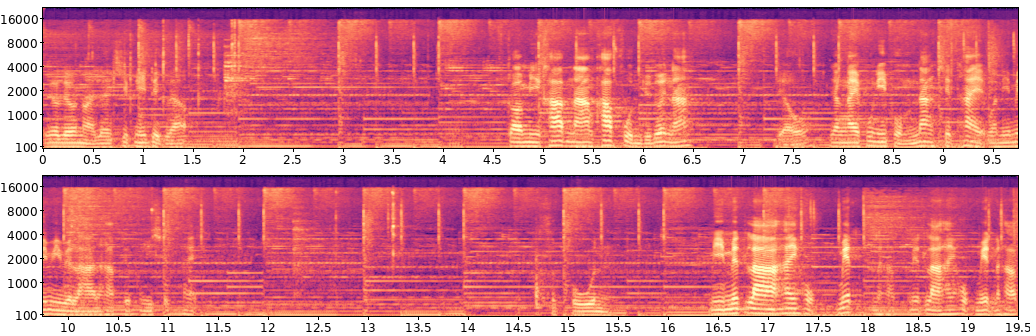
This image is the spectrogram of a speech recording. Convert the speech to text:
เร็วๆหน่อยเลยคลิปนี้ดึกแล้ว ก็มีคราบน้ำคราบฝุ่นอยู่ด้วยนะ เดี๋ยวยังไงพรุ่งนี้ผมนั่งเช็ดให้ วันนี้ไม่มีเวลานะครับเดี๋ยวพรุ่งนี้เช็ดให้ สปูลมีเม็ดลาให้ 6 เม็ดนะครับ เม็ดลาให้ 6 เม็ดนะครับ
